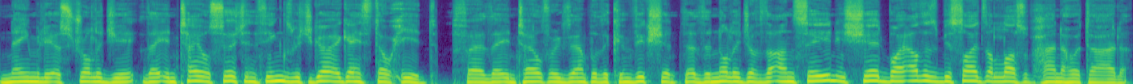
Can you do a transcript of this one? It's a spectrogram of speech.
namely astrology, they entail certain things which go against Tawheed. They entail, for example, the conviction that the knowledge of the unseen is shared by others besides Allah subhanahu wa ta'ala.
